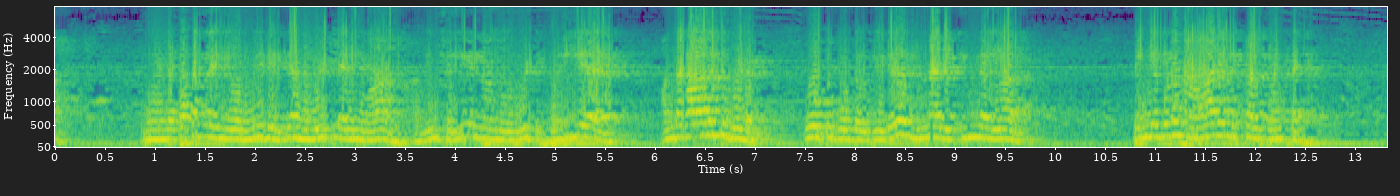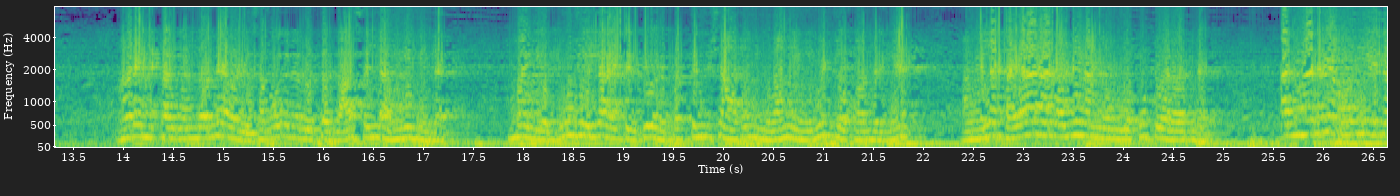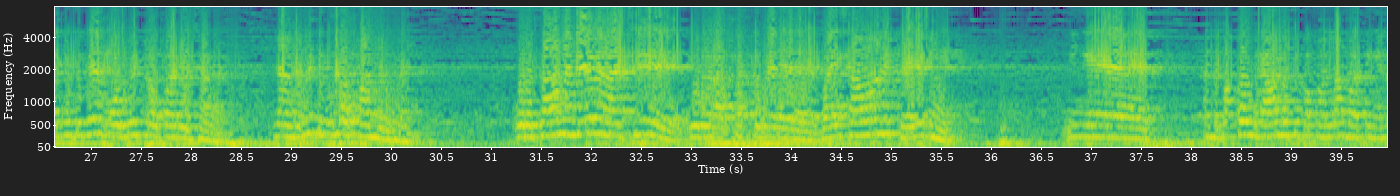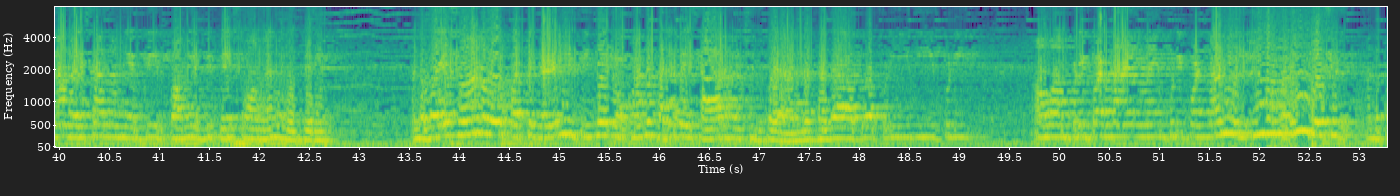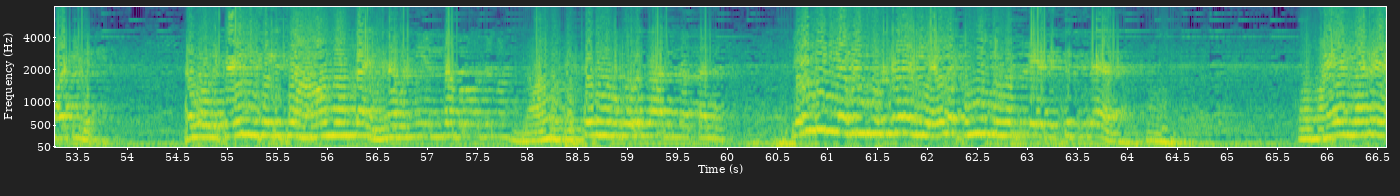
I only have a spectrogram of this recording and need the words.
இந்த பக்கத்துல இங்க ஒரு வீடு இருக்கு அந்த வீட்டுல இருங்குமா அப்படின்னு சொல்லி என்ன அந்த வீட்டு பெரிய அந்த காலத்து வீடு. ஓட்டு போட்ட வீடு முன்னாடி திண்ணெல்லாம் இங்க கூட நான் ஆரம்பிக்கால் முக்கால் பண்ணிட்டேன். ஆறே வந்தோடனே அவர் சகோதரர் ஒருத்தர் வாசல்ல அங்கேயே அம்மா இங்க பூஜை எல்லாம் ஆயிட்டு ஒரு பத்து நிமிஷம் ஆகும். நீங்க வாங்க எங்க வீட்டுல உட்காந்துருங்க அவங்க எல்லாம் தயாராக நாங்க உங்களை கூட்டு வர வரல அது மாதிரி அவங்க என்ன கூட்டு போய் அவங்க ஒரு வீட்டுல உட்கார வச்சாங்க. நான் அந்த வீட்டுக்குள்ள உட்காந்துருந்தேன் ஒரு கால் நேரம் ஆச்சு. ஒரு பத்து வயசான கிழவிங்க நீங்க அந்த பக்கம் கிராமத்து பக்கம் எல்லாம் பாத்தீங்கன்னா வயசானவங்க எப்படி இருப்பாங்க எப்படி பேசுவாங்கன்னு உங்களுக்கு தெரியும். அந்த வயசான ஒரு பத்து கிழமை திண்ணையில உட்காந்து கதை பேச ஆரம்பிச்சிருப்பாரு அந்த கதை அப்புறம் அப்படி இது இப்படி அவன் அப்படி பண்ணான் இவன் இப்படி பண்ணான்னு ஒரு கதையும் பேசுது அந்த பாட்டிங்க அது ஒரு கேள்வி சொல்லிச்சு ஆமாக்கா என்ன பண்ணி என்ன பிரயோஜனம்? நாம பெற்றது உனக்கு ஒழுங்கா இருந்தா தானே? ஏண்டி நீ அப்படின்னு சொல்ற நீ எவ்வளவு புண்ணியம் பண்ண பிள்ளைய வித்துருக்குற உன் மயன் தானே?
